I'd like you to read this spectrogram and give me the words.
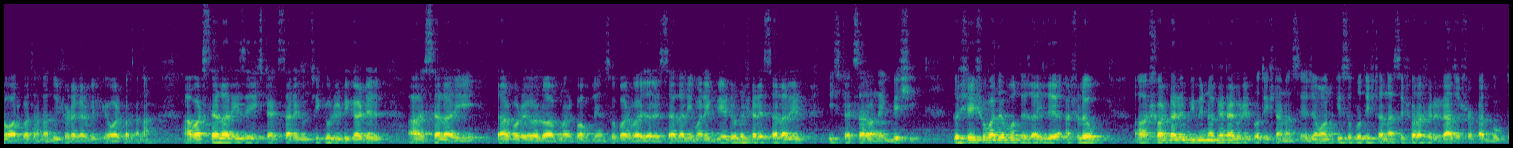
হওয়ার কথা না দুশো টাকার বেশি হওয়ার কথা না। আবার স্যালারি যে স্ট্রাকচার একজন সিকিউরিটি গার্ডের স্যালারি তারপরে হলো আপনার কমপ্লেন সুপারভাইজারের স্যালারি মানে গ্রেড অনুসারে স্যালারির স্ট্রাকচার অনেক বেশি। তো সেই সুবাদে বলতে চাই যে আসলেও সরকারের বিভিন্ন ক্যাটাগরির প্রতিষ্ঠান আছে। যেমন কিছু প্রতিষ্ঠান আছে সরাসরি রাজস্ব খাতভুক্ত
